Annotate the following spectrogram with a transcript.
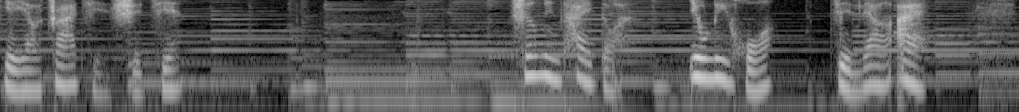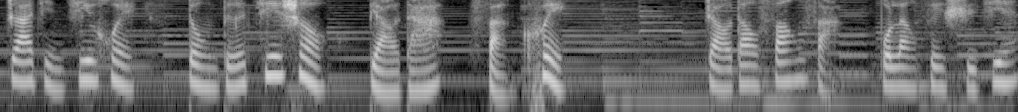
也要抓紧时间。生命太短，用力活，尽量爱，抓紧机会，懂得接受、表达、反馈，找到方法，不浪费时间。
